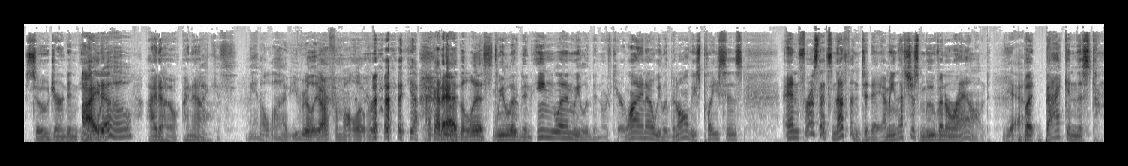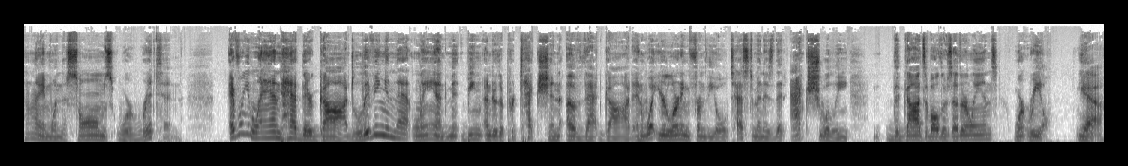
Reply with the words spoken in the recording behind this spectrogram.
sojourned in England. Idaho? Idaho, I know. Guess- Man alive, you really are from all over. yeah, I got to add lived- the list. We lived in England, we lived in North Carolina, we lived in all these places. And for us, that's nothing today. I mean, that's just moving around. Yeah. But back in this time when the Psalms were written, every land had their God. Living in that land meant being under the protection of that God. And what you're learning from the Old Testament is that actually the gods of all those other lands weren't real. yeah,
